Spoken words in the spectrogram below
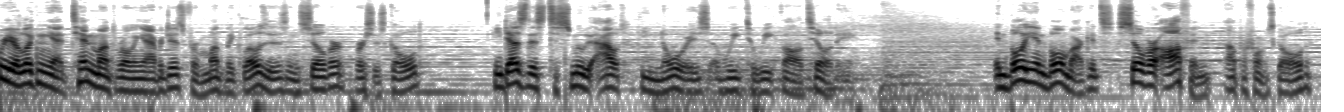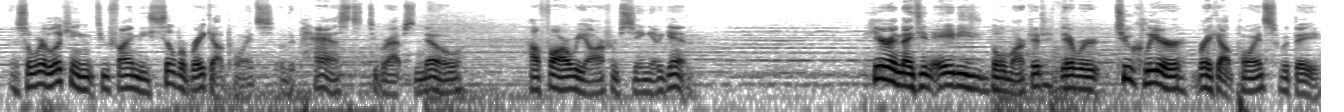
we are looking at 10 month rolling averages for monthly closes in silver versus gold. He does this to smooth out the noise of week to week volatility. In bullion bull markets, silver often outperforms gold, so we're looking to find the silver breakout points of the past to perhaps know how far we are from seeing it again. Here in 1980 bull market, there were two clear breakout points with a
